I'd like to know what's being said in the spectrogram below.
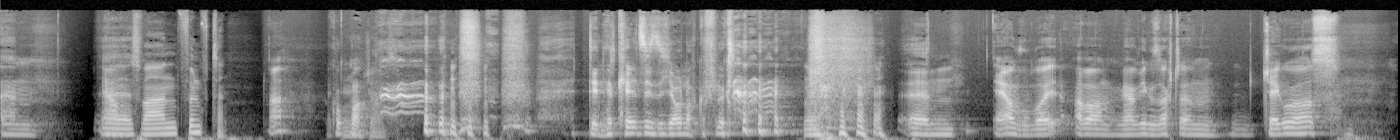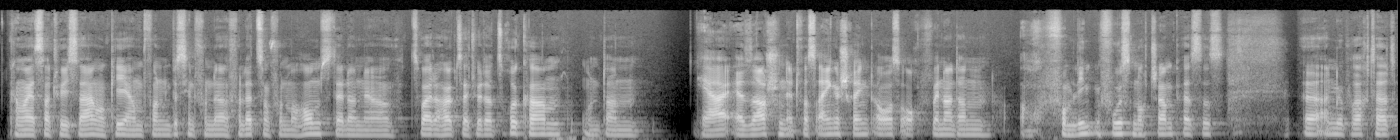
Ähm, ja. Äh, es waren 15. Ah, guck Daniel mal. Den hätte Kelsey sich auch noch gepflückt. ähm, ja, wobei, aber ja, wie gesagt, ähm, Jaguars kann man jetzt natürlich sagen, okay, haben von ein bisschen von der Verletzung von Mahomes, der dann ja zweite Halbzeit wieder zurückkam und dann, ja, er sah schon etwas eingeschränkt aus, auch wenn er dann auch vom linken Fuß noch Jump Passes äh, angebracht hat.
